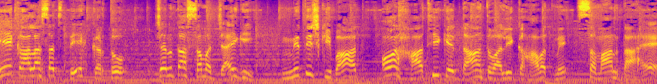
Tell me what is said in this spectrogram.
ये काला सच देख कर तो जनता समझ जाएगी। नीतीश की बात और हाथी के दांत वाली कहावत में समानता है।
